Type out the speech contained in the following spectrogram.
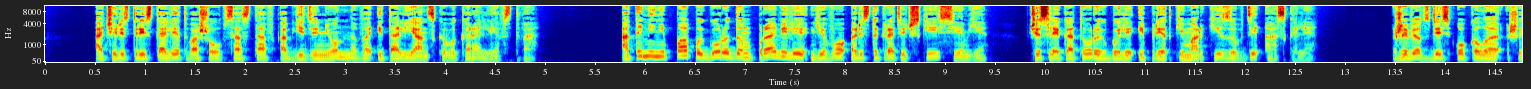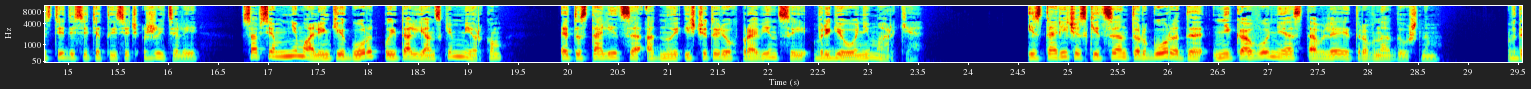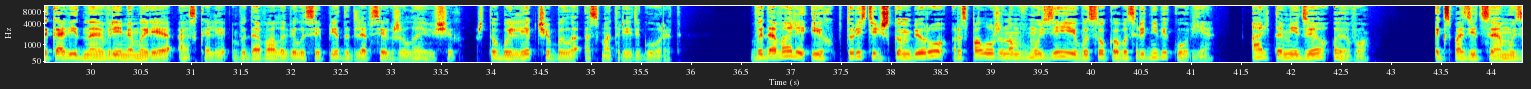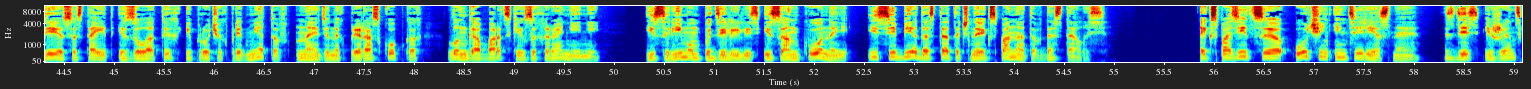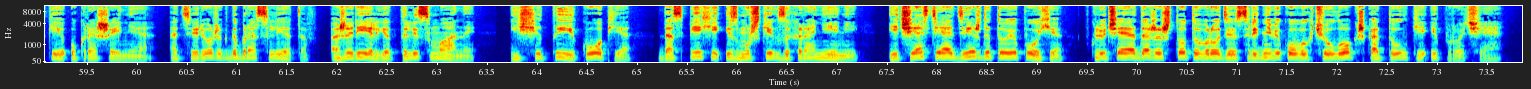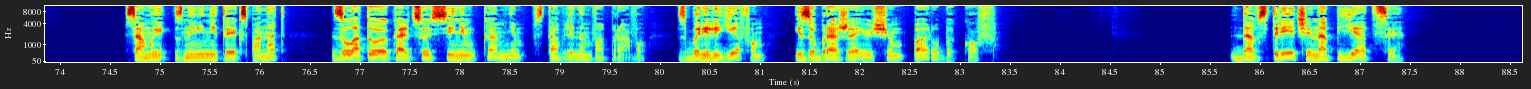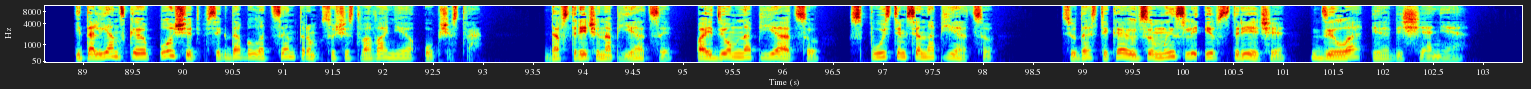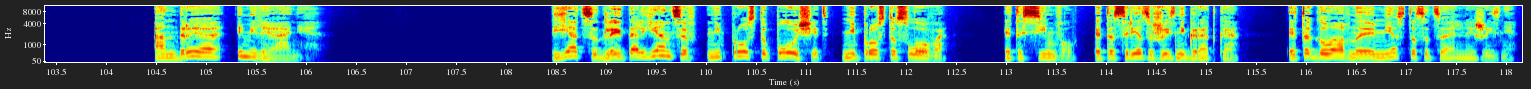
а через 300 лет вошел в состав Объединенного Итальянского Королевства. От имени папы городом правили его аристократические семьи, в числе которых были и предки маркизов Ди Аскале. Живет здесь около 60 тысяч жителей. Совсем не маленький город по итальянским меркам. Это столица одной из четырех провинций в регионе Марки. Исторический центр города никого не оставляет равнодушным. В доковидное время мэрия Аскали выдавала велосипеды для всех желающих, чтобы легче было осмотреть город. Выдавали их в туристическом бюро, расположенном в музее высокого средневековья Альта Медио Эво. Экспозиция музея состоит из золотых и прочих предметов, найденных при раскопках лангобардских захоронений. И с Римом поделились, и с Анконой, и себе достаточно экспонатов досталось. Экспозиция очень интересная – Здесь и женские украшения, от сережек до браслетов, ожерелья, талисманы, и щиты, и копья, доспехи из мужских захоронений, и части одежды той эпохи, включая даже что-то вроде средневековых чулок, шкатулки и прочее. Самый знаменитый экспонат – золотое кольцо с синим камнем, вставленным в оправу, с барельефом, изображающим пару быков. До встречи на пьяце! Итальянская площадь всегда была центром существования общества. До встречи на пьяце, пойдем на пьяцу, спустимся на пьяцу. Сюда стекаются мысли и встречи, дела и обещания. Андреа Эмилиани Пьяцца для итальянцев не просто площадь, не просто слово. Это символ, это срез жизни городка. Это главное место социальной жизни.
